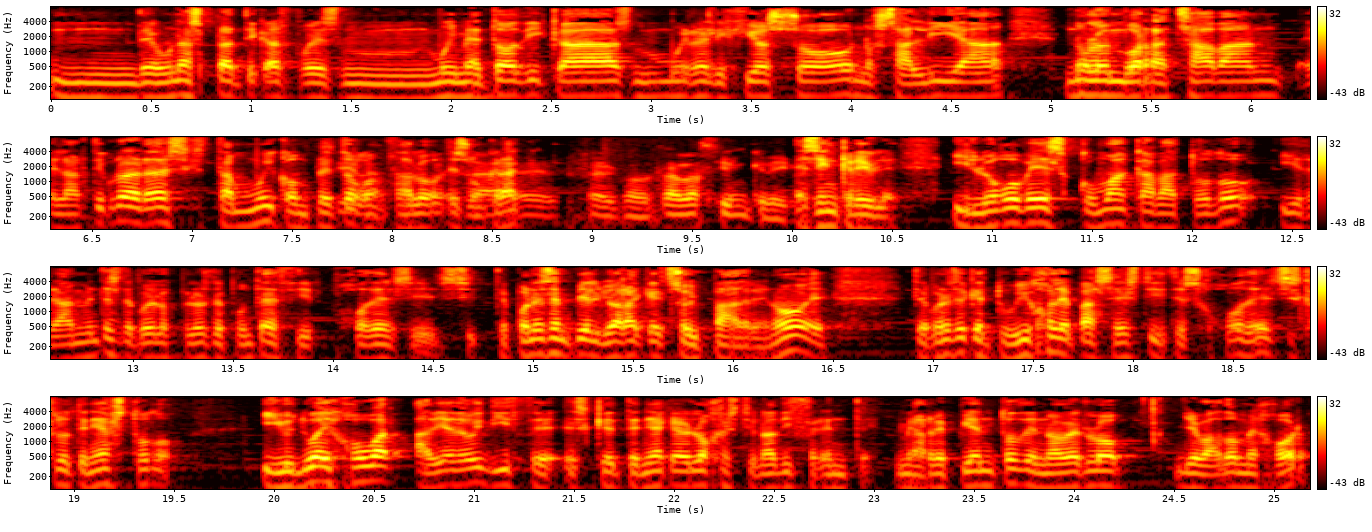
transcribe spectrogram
de unas prácticas pues mm, muy metódicas, muy religioso, no salía, no lo emborrachaban. El artículo la verdad es que está muy completo, Gonzalo, es un crack. Gonzalo ha increíble. Es increíble. Y luego ves cómo acaba todo y realmente se te ponen los pelos de punta de decir, joder, si, si te pones en piel, yo ahora que soy padre, ¿no? Eh, te pones de que tu hijo le pase esto y dices, joder, si es que lo tenías todo. Y Dwight Howard a día de hoy dice, es que tenía que haberlo gestionado diferente. Me arrepiento de no haberlo llevado mejor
